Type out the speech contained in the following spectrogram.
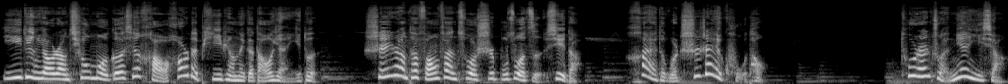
一定要让秋末哥先好好的批评那个导演一顿，谁让他防范措施不做仔细的。害得我吃这苦头。突然转念一想，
